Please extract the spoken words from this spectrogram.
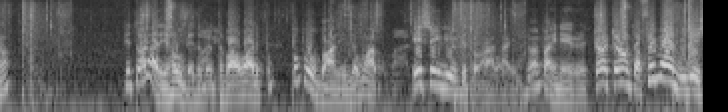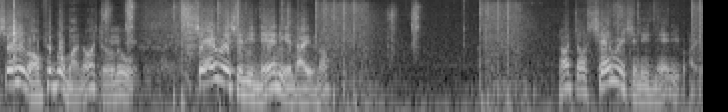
နော်ပြစ်သွားတာလေးဟုတ်တယ်တဘာဝလေးပုတ်ပုတ်ပါလေးလုံးဝအေးစိတ်လေးပြစ်သွားတာလေးလွှမ်းပိုင်နေတယ်ကျွန်တော်ကျွန်တော် Facebook ညီလေး share ပေးပါအောင် Facebook မှာနော်ကျွန်တော်တို့ share ration လေးနည်းနေတဲ့အတိုင်းနော်နော်ကျွန်တော် share ration လေးနည်းနေပါတယ်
